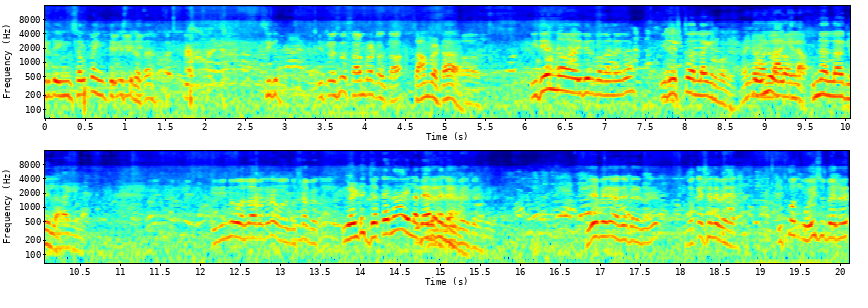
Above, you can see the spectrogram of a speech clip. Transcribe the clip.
ಹಿಡ್ದು ಹಿಂಗೆ ಸ್ವಲ್ಪ ಹಿಂಗೆ ತಿರುಗಿಸ್ತಿರತ್ತ ಸಿಗುತ್ತೆ? ಇದ್ರ ಹೆಸರು ಸಾಮ್ರಾಟ್ ಅಂತ. ಸಾಮ್ರಾಟ? ಇದೇನು ಇದಿರ್ಬೋದು ಅಣ್ಣ ಇದು? ಇದೆಷ್ಟು ಅಲ್ಲಾಗಿರ್ಬೋದು ಇನ್ನೂ ಇನ್ನೂ ಅಲ್ಲ ಇನ್ನೂ ಅಲ್ಲಾಗಲಿಲ್ಲ ಇದಿನ್ನೂ ಅಲ್ಲ ಬೇಕಾದ್ರೆ ಒಂದು ವರ್ಷ ಬೇಕು. ಇವೆರಡು ಜೊತೆನಾ ಇಲ್ಲ ಬೇರೆ ಬೇರೆ ಬೇರೆ ಬೇರೆ ಬೇರೆ. ಇದೇ ಬೇರೆ ಅದೇ ಬೇರೆ ನೋಡಿ. ಲೊಕೇಶನ್ ಬೇರೆ. ಇಟ್ಕೋ ವಯಸ್ಸು ಬೇರೆ.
